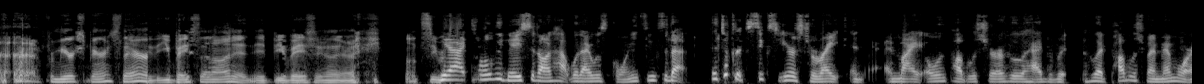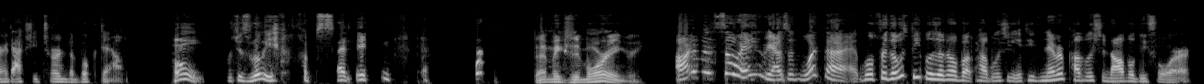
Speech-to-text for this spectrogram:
from your experience there. You base that on it. You basically, let's see. Yeah, I totally based it on how, what I was going through for that. It took like six years to write and, and my own publisher who had, written, who had published my memoir had actually turned the book down. Oh. Which is really upsetting. that makes it more angry. I was so angry. I was like, what the? Well, for those people who don't know about publishing, if you've never published a novel before,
